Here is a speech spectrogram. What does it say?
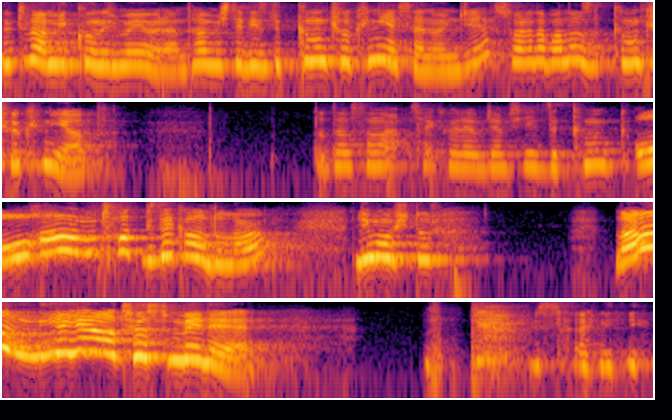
Lütfen bir konuşmayı öğren. Tamam işte bir zıkkımın kökünü ye sen önce. Sonra da bana zıkkımın kökünü yap. Zaten sana tek verebileceğim şey zıkkımın... Oha mutfak bize kaldı lan. Limoş dur. Lan niye yere atıyorsun beni? bir saniye.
